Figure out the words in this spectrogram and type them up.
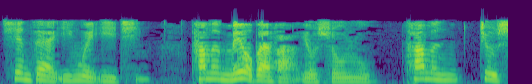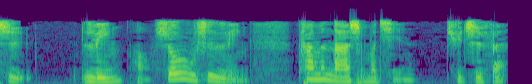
现在因为疫情，他们没有办法有收入，他们就是零，好，收入是零，他们拿什么钱去吃饭？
